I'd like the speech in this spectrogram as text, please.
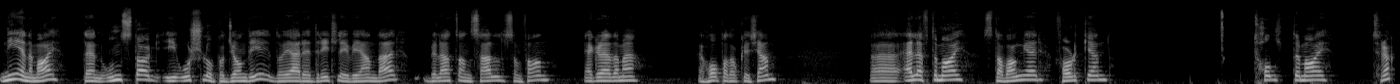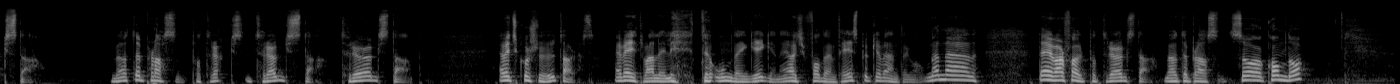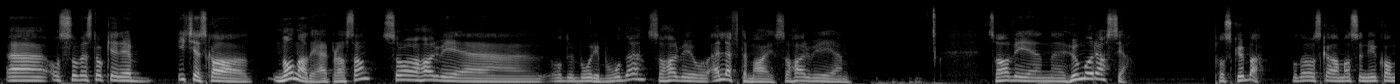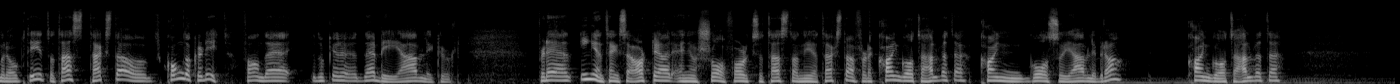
9. mai, det er en onsdag i Oslo på John D. Da gjør jeg drittliv igjen der. Billettene selger som faen. Jeg gleder meg. Jeg håper dere kommer. Uh, eh, 11. mai, Stavanger, Folken. 12. mai, Trøgstad. Møteplassen på Trøgstad. Trøgstad. Jeg vet ikke hvordan det uttales. Jeg vet veldig lite om den gigen. Jeg har ikke fått en Facebook-event engang. Men uh, det er i hvert fall på Trøgstad, møteplassen. Så kom da. Uh, og så hvis dere er ikke skal noen av de her plassene, så har vi, eh, og du bor i Bodø, så har vi jo 11. mai, så har vi, eh, så har vi en humorrazzia på Skubba. Og da skal masse nykommere opp dit og teste tekster, og kom dere dit. Faen, det, dere, det blir jævlig kult. For det er ingenting som er artigere enn å se folk som tester nye tekster, for det kan gå til helvete. Kan gå så jævlig bra. Kan gå til helvete.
